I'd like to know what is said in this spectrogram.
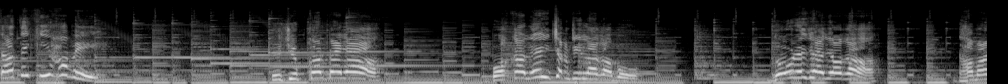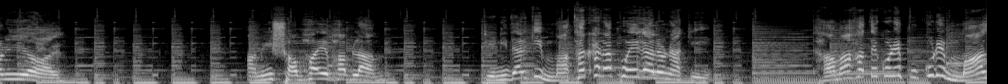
তাতে কি হবে? তুই চুপ কর বেলা বকালেই চাটি লাগাবো। দৌড়ে যা জগা। ধামা নিয়ে আয়। আমি সভায় ভাবলাম টেনিদার কি মাথা খারাপ হয়ে গেল নাকি? ধামা হাতে করে পুকুরে মাছ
